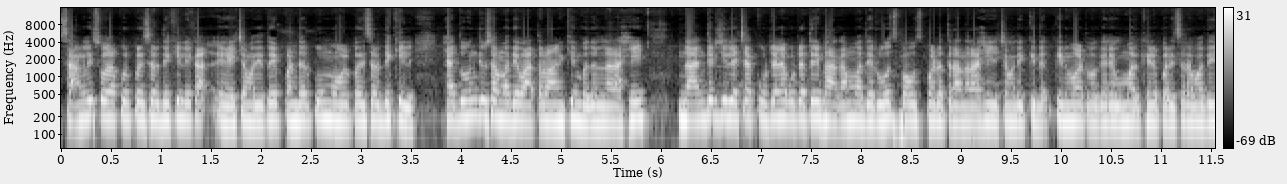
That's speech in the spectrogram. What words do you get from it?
सांगली सोलापूर परिसर देखील एका ह्याच्यामध्ये येतोय. पंढरपूर मोहोळ परिसर देखील ह्या दोन दिवसामध्ये वातावरण आणखीन बदलणार आहे. नांदेड जिल्ह्याच्या कुठल्या ना कुठल्या तरी भागांमध्ये रोज पाऊस पडत राहणार आहे. याच्यामध्ये किन- किनवट वगैरे उमरखेड परिसरामध्ये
